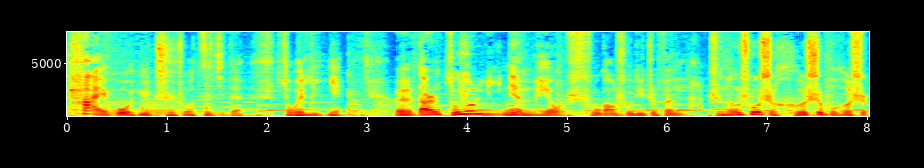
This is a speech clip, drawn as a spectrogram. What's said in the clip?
太过于执着自己的所谓理念。呃，当然，足球理念没有孰高孰低之分啊，只能说是合适不合适。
